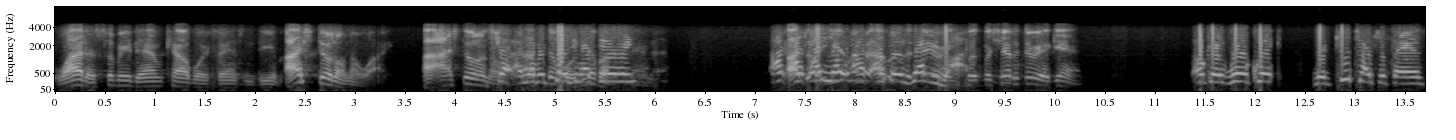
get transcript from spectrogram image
why there's so many damn Cowboy fans in DMV. I still don't know why. I, I still don't know. Scott. I never still told you my theory. I, I, I know, you I, remember, I know remember the exactly theory, why. But, but share the theory again. Okay, real quick. There are two types of fans,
